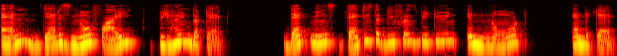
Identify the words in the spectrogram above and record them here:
and there is no file behind the tag. That means that is the difference between a node and a tag.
